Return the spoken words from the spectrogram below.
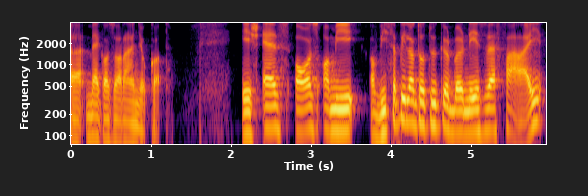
uh, meg az arányokat. És ez az, ami a visszapillantó tükörből nézve fáj,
